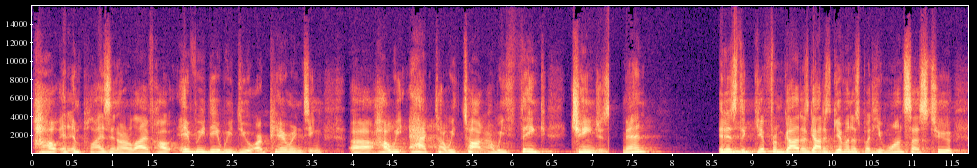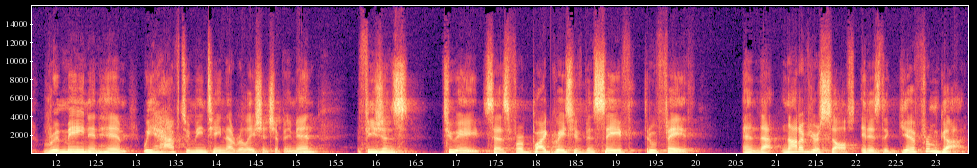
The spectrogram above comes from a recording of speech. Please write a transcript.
how it implies in our life, how every day we do, our parenting, uh, how we act, how we talk, how we think changes. Amen? It is the gift from God that God has given us, but He wants us to remain in Him. We have to maintain that relationship. Amen? Ephesians 2 8 says, For by grace you've been saved through faith, and that not of yourselves. It is the gift from God.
